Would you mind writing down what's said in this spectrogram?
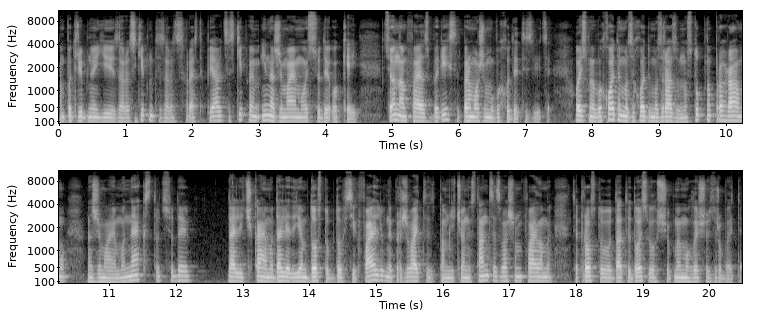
Нам потрібно її зараз скіпнути. Зараз хрестик появиться, скіпаємо і нажимаємо ось сюди ОК. Все, нам файл зберігся, тепер можемо виходити звідси. Ось ми виходимо, заходимо зразу в наступну програму, нажимаємо Next от сюди. Далі чекаємо, далі даємо доступ до всіх файлів. Не переживайте, там нічого не станеться з вашими файлами. Це просто дати дозвіл, щоб ми могли щось зробити.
